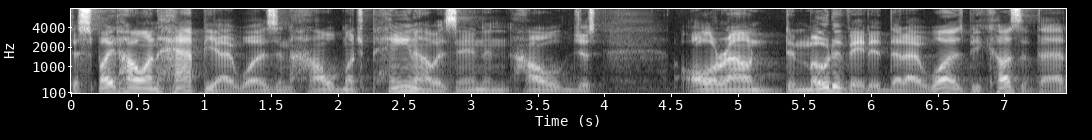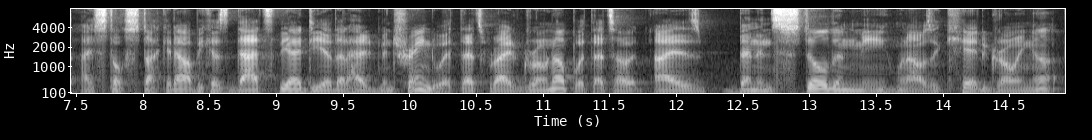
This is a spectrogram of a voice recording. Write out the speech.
despite how unhappy I was and how much pain I was in and how just all around demotivated that I was because of that, I still stuck it out because that's the idea that I had been trained with. That's what I had grown up with. That's how it has been instilled in me when I was a kid growing up.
